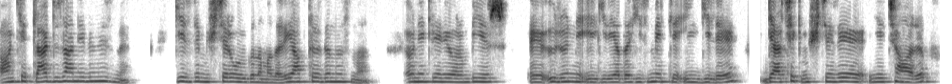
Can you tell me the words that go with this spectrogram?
anketler düzenlediniz mi? Gizli müşteri uygulamaları yaptırdınız mı? Örnek veriyorum bir e, ürünle ilgili ya da hizmetle ilgili gerçek müşteriyi çağırıp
